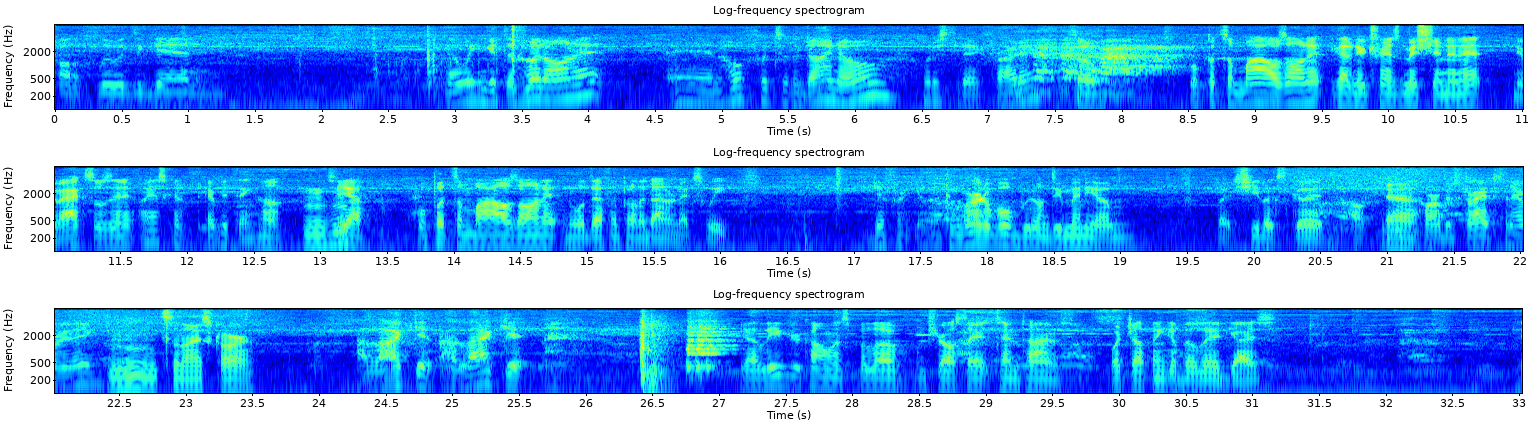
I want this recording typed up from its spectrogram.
all the fluids again. And then we can get the hood on it and hopefully to the dyno. What is today? Friday? So we'll put some miles on it. Got a new transmission in it, new axles in it. Oh, yeah, it's got everything, huh? So Mhm. yeah, we'll put some miles on it and we'll definitely put on the dyno next week. Different uh, convertible. We don't do many of them, but she looks good. Yeah. Carbon stripes and everything. Mm, it's a nice car. I like it. I like it. Yeah, leave your comments below. I'm sure I'll say it 10 times. What y'all think of the lid, guys?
